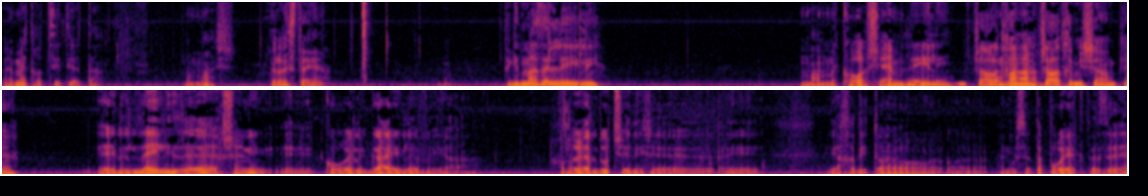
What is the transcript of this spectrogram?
באמת רציתי אותה. ממש. ולא הסתייע. תגיד, מה זה לילי? מה, מקור השם, לילי? אפשר להתחיל, מה- אפשר להתחיל משם, כן. אה, לילי זה איך שאני אה, קורא לגיא לוי, החבר ילדות שלי, שיחד איתו אה, אני עושה את הפרויקט הזה.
